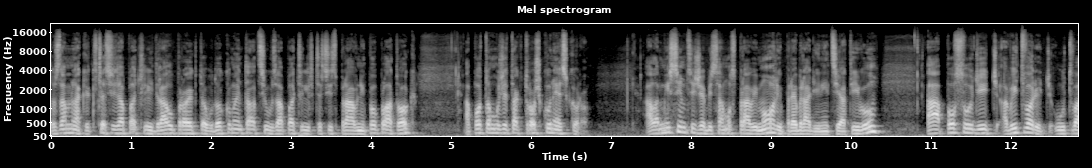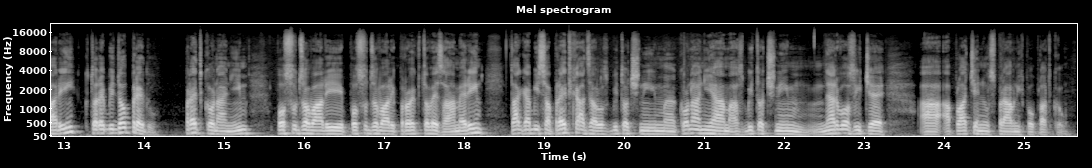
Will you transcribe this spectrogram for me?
To znamená, keď ste si zaplatili drahú projektovú dokumentáciu, zaplatili ste si správny poplatok a potom už je tak trošku neskoro. Ale myslím si, že by samozprávy mohli prebrať iniciatívu a posúdiť a vytvoriť útvary, ktoré by dopredu, pred konaním, posudzovali, posudzovali projektové zámery, tak aby sa predchádzalo zbytočným konaniam a zbytočným nervozite a, a plateniu správnych poplatkov.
